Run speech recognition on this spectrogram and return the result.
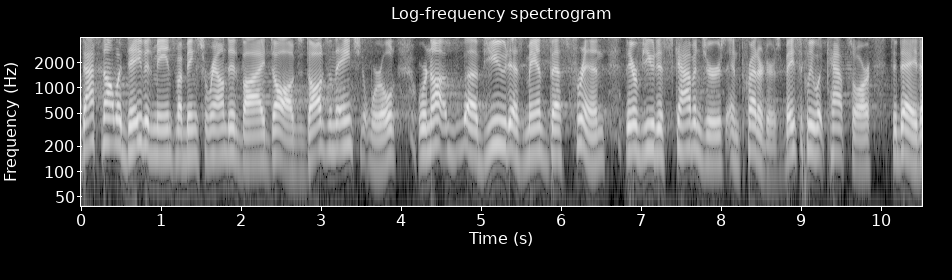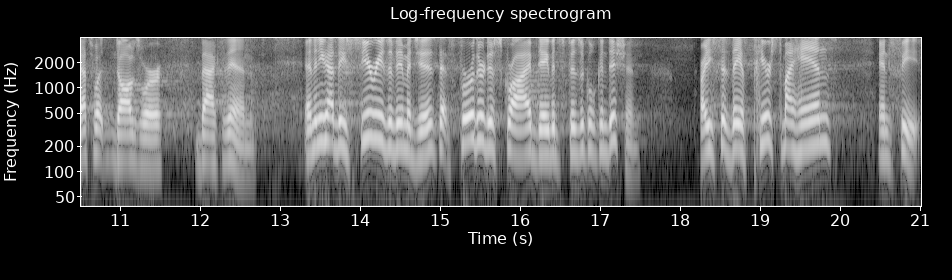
That's not what David means by being surrounded by dogs. Dogs in the ancient world were not uh, viewed as man's best friend, they're viewed as scavengers and predators. Basically, what cats are today, that's what dogs were back then. And then you have these series of images that further describe David's physical condition. Right? He says, They have pierced my hands and feet.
